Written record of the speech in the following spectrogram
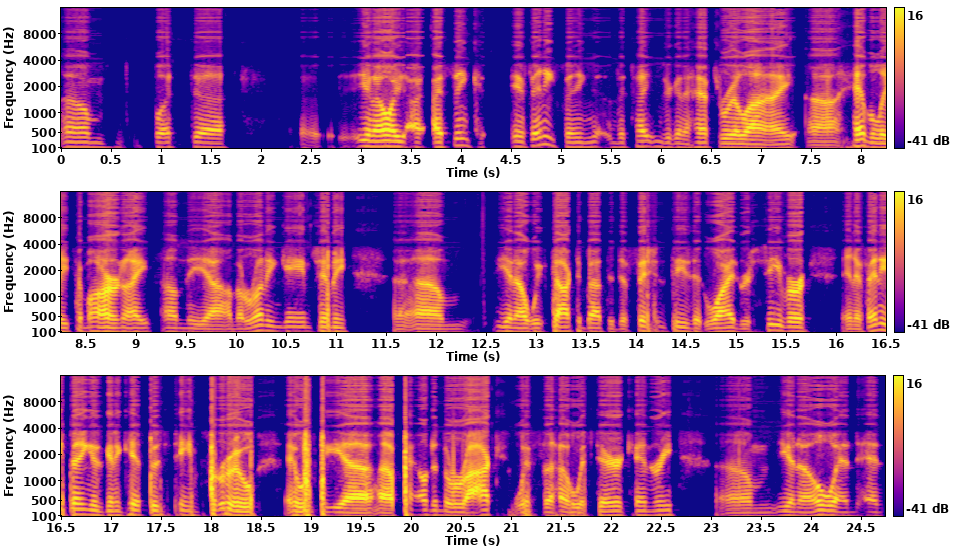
Um, but uh, uh, you know, I, I think if anything, the Titans are going to have to rely uh, heavily tomorrow night on the uh, on the running game, Jimmy. Um, you know, we've talked about the deficiencies at wide receiver, and if anything is going to get this team through, it would be uh, uh, pounding the rock with uh, with Derrick Henry. Um, you know, and and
